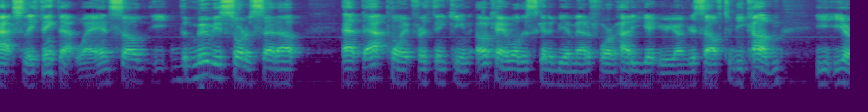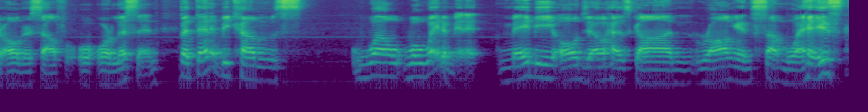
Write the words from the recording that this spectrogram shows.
actually think that way. And so the movie's sort of set up at that point for thinking okay well this is going to be a metaphor of how do you get your younger self to become your older self or, or listen. But then it becomes well well wait a minute. Maybe old joe has gone wrong in some ways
